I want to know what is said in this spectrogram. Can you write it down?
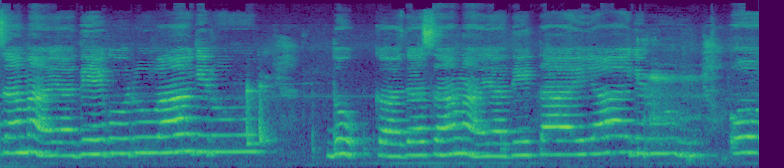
ಸಮಯದಿ ಗುರುವಾಗಿರು. ದುಃಖದ ಸಮಯದಿ ತಾಯಿಯಾಗಿರು. ಓದುವ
